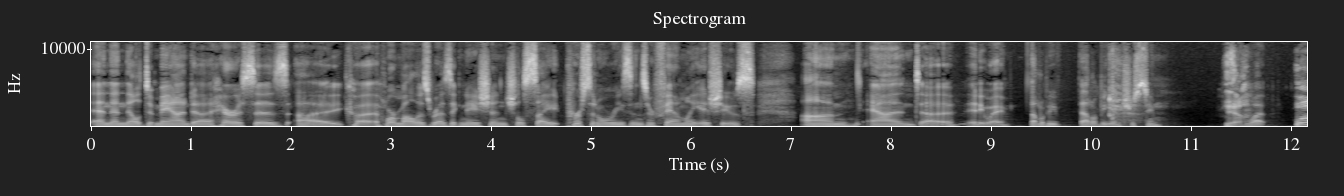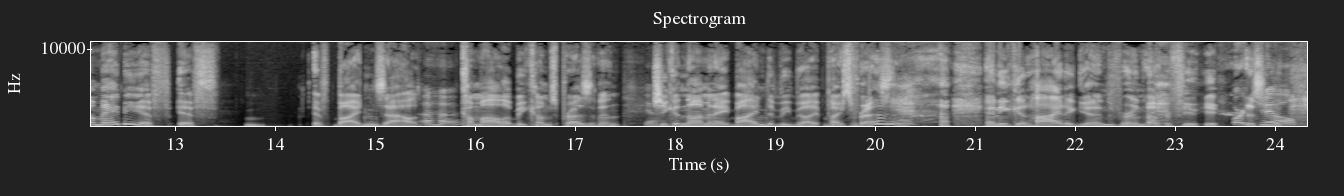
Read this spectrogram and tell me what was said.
and then they'll demand uh, Harris's uh, Hormala's resignation. She'll cite personal reasons or family issues, um, and uh, anyway, that'll be that'll be interesting. Yeah. What? Well, maybe if if if Biden's out, Kamala becomes president, Uh-huh. Yeah. she could nominate Biden to be vi- vice president, and he could hide again for another few years. Or Jill.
